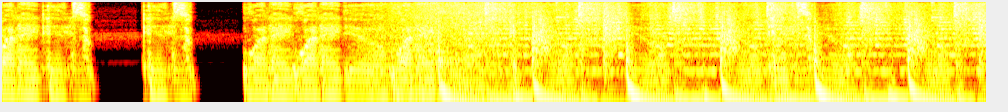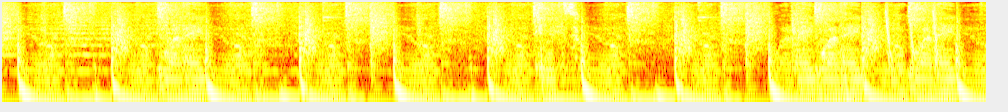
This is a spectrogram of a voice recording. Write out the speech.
what I it's it's what I what I do what I do. You what do what I do what I do.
